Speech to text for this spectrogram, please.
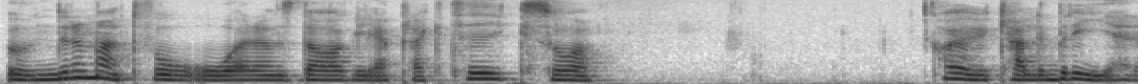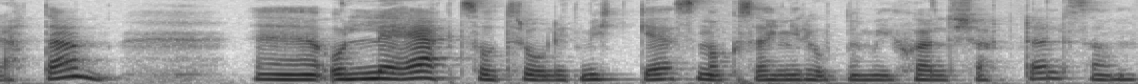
under de här två årens dagliga praktik så har jag ju kalibrerat den. Eh, och läkt så otroligt mycket som också hänger ihop med min sköldkörtel som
